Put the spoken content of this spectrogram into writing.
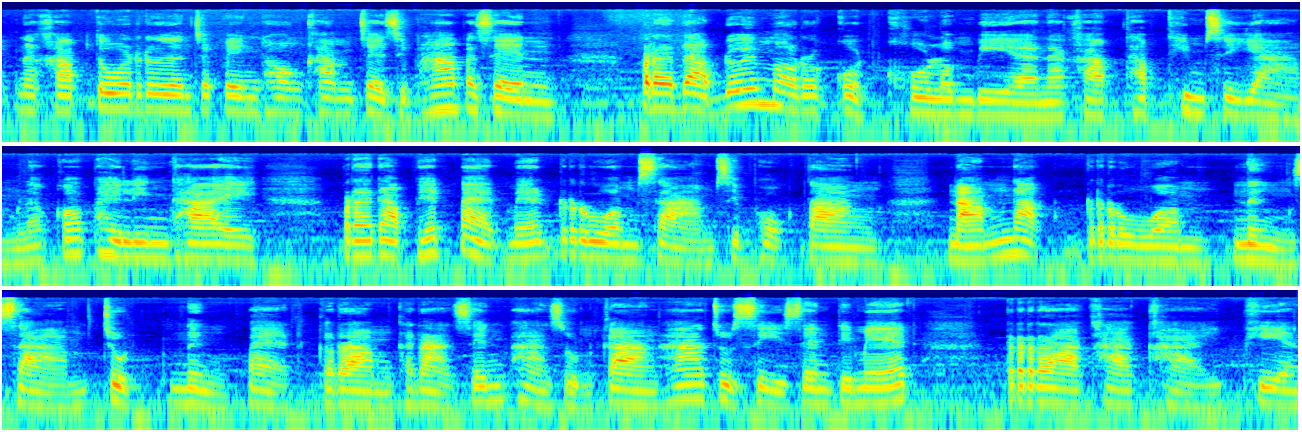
ชรนะครับ ตัวเรือนจะเป็นทองคำ75%ประดับด้วยมรกตโคลอมเบียนะครับ ทับทิมสยาม แล้วก็ไพลินไทย ประดับเพชร 8 เม็ดรวม 36 ตังค์น้ำหนักรวม 13.18 กรัม ขนาดเส้นผ่านศูนย์กลาง 5.4 เซนติเมตร ราคาขายเพียง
